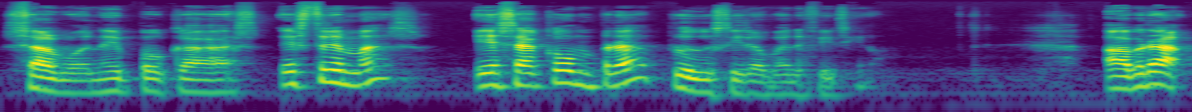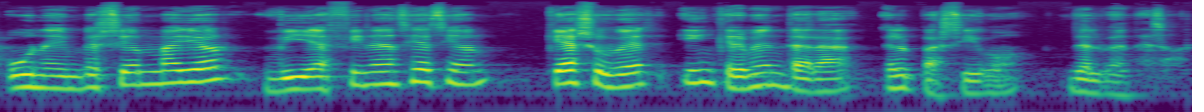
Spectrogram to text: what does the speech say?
salvo en épocas extremas, esa compra producirá un beneficio. Habrá una inversión mayor vía financiación que a su vez incrementará el pasivo del vendedor.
